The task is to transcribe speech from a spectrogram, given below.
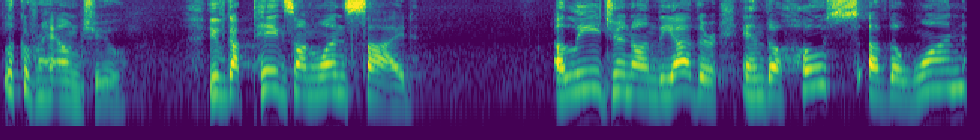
Look around you. You've got pigs on one side, a legion on the other, and the hosts of the one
